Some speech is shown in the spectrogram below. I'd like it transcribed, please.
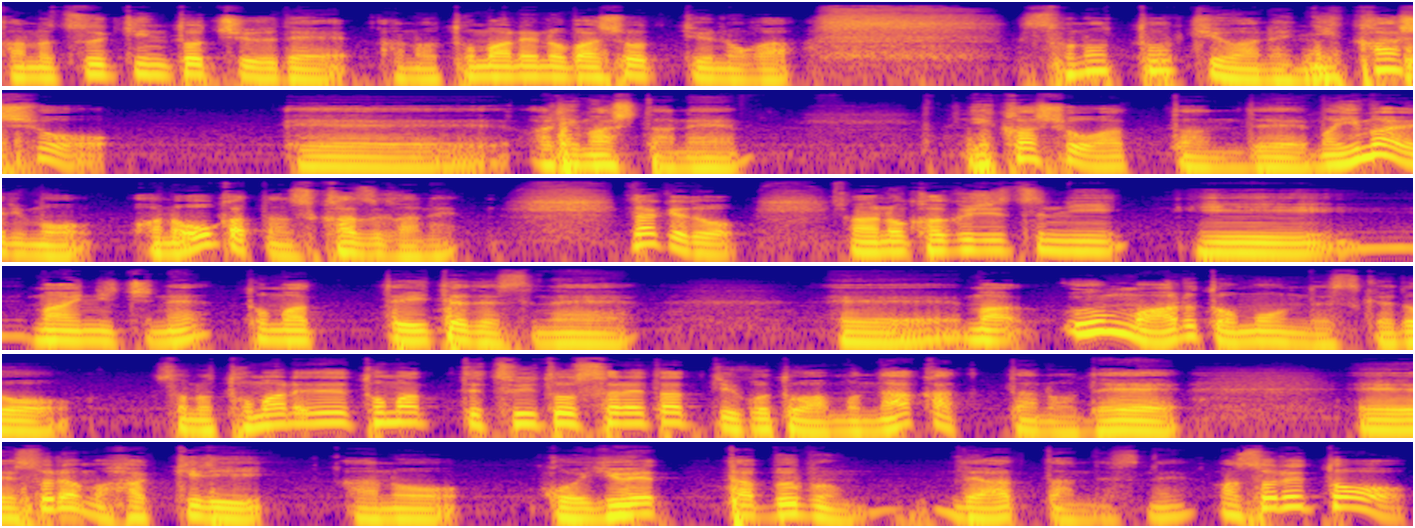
あの、通勤途中で、あの、泊まれの場所っていうのが、その時はね、2箇所、えー、ありましたね。2箇所あったんで、まあ今よりも、あの、多かったんです、数がね。だけど、あの、確実に、毎日ね、泊まっていてですね、えー、まあ、運もあると思うんですけど、その泊まれで泊まって追突されたっていうことはもうなかったので、えー、それはもうはっきり、あの、こう言えた部分であったんですね。まあ、それと、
